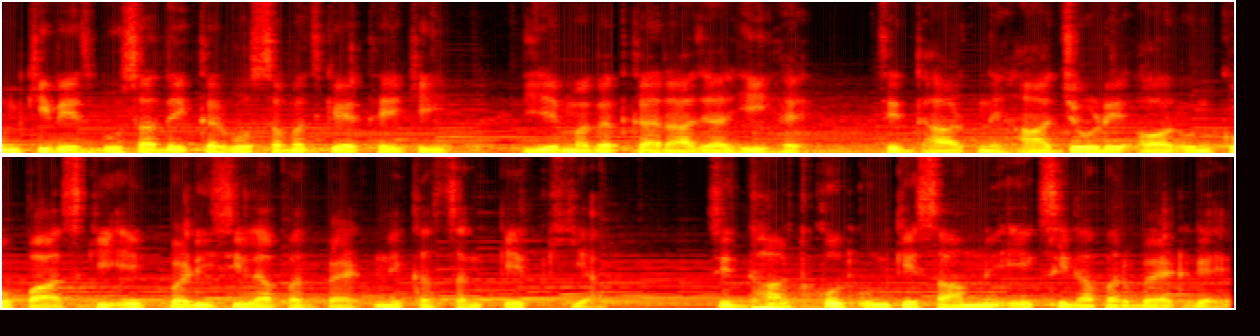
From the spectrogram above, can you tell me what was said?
उनकी वेशभूषा देखकर वो समझ गए थे कि ये मगध का राजा ही है। सिद्धार्थ ने हाथ जोड़े और उनको पास की एक बड़ी शिला पर बैठने का संकेत किया। सिद्धार्थ खुद उनके सामने एक शिला पर बैठ गए।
